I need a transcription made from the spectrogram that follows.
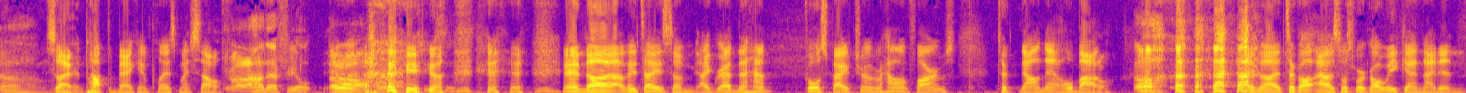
Oh So I popped it back in place myself. Oh, how'd that feel? It oh, was- man. Jesus. and uh, I'm gonna tell you something. I grabbed the hemp full spectrum from Helmut Farms, took down that whole bottle, Oh. and uh, it took all. I was supposed to work all weekend, and I didn't.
